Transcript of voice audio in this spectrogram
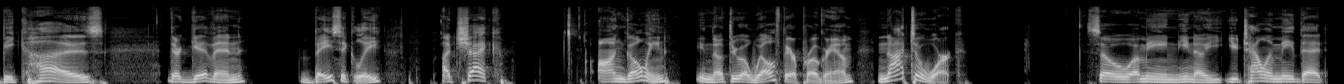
because they're given basically a check ongoing, you know, through a welfare program not to work. So, I mean, you know, you telling me that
